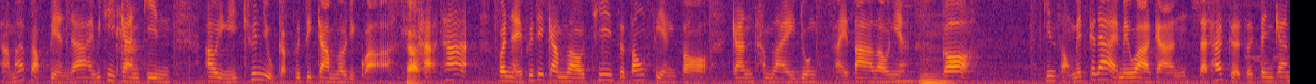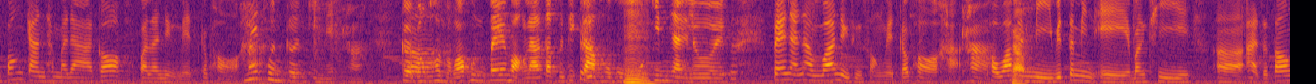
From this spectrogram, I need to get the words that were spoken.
สามารถปรับเปลี่ยนได้วิธีการค่ะกิน เอาอย่างนี้ขึ้นอยู่กับพฤติกรรมเราดีกว่าครับค่ะ ถ้าวันไหนพฤติกรรมเราที่จะต้องเสี่ยงต่อการทำลายดวงสายตาเราเนี่ยอืม ก็กิน 2 เม็ดก็ได้ไม่ว่ากัน แต่ถ้าเกิดจะเป็นการป้องกันธรรมดาก็วันละ 1 เม็ดก็พอค่ะ ไม่ควรเกินกี่เม็ดคะ เกิดบางคนบอกว่าคุณเป้บอกแล้วแต่พฤติกรรมโอ้โหอืมกินใหญ่เลย เป้แนะนำว่า 1-2 เม็ดก็พอค่ะ ค่ะ เพราะว่าครับมันมีวิตามิน A บางทีเอ่ออาจจะต้อง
